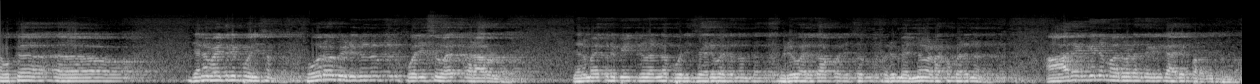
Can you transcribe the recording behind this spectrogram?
നമുക്ക് ജനമൈത്രി പോലീസുണ്ട്. ഓരോ വീടുകളിലും പോലീസ് വരാറുണ്ട്. ജനമൈത്രി ബീറ്റുകളിലെ പോലീസുകാർ വരുന്നുണ്ട്. ഒരു വനിതാ പോലീസും ഒരു മെന്നും അടക്കം വരുന്നുണ്ട്. ആരെങ്കിലും അവരോട് എന്തെങ്കിലും കാര്യം പറഞ്ഞിട്ടുണ്ടോ?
